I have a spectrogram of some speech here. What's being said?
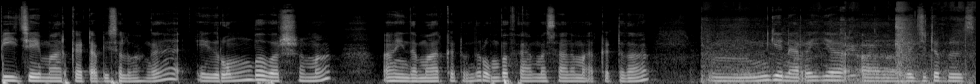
பிஜே மார்க்கெட் அப்படி சொல்லுவாங்க. இது ரொம்ப வருஷமாக இந்த மார்க்கெட் வந்து ரொம்ப ஃபேமஸான மார்க்கெட்டு தான். இங்கே நிறைய வெஜிடபிள்ஸ்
